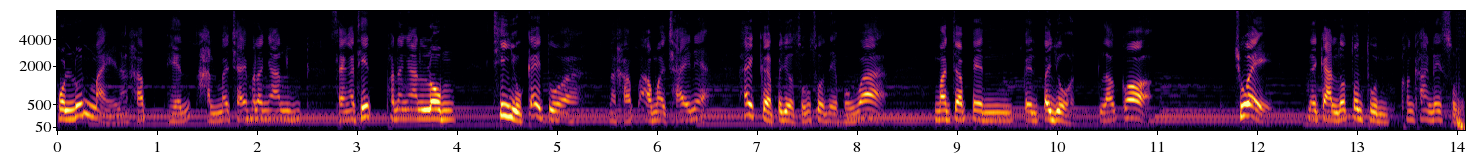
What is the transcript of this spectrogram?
คนรุ่นใหม่นะครับเห็นหันมาใช้พลังงานแสงอาทิตย์ พลังงานลมที่อยู่ใกล้ตัวนะครับเอามาใช้เนี่ยให้เกิดประโยชน์สูงสุดเนี่ยผมว่ามันจะเป็นเป็นประโยชน์แล้วก็ช่วยในการลดต้นทุนค่อนข้างได้สูง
